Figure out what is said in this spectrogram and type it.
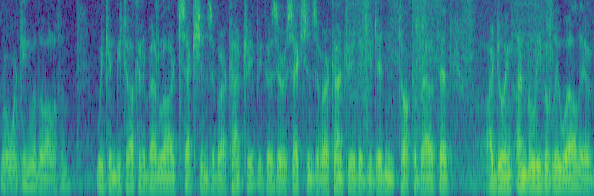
We're working with all of them. We can be talking about large sections of our country because there are sections of our country that you didn't talk about that are doing unbelievably well. They have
